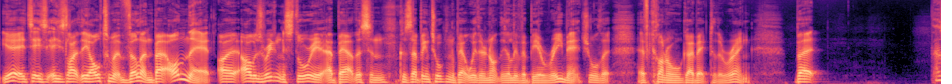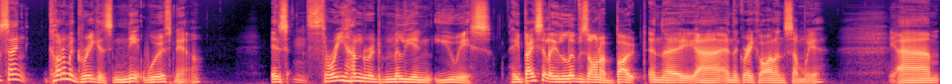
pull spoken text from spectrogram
yeah, it's, he's, he's like the ultimate villain. But on that, I, I was reading a story about this, and because they've been talking about whether or not there'll ever be a rematch, or that if Conor will go back to the ring. But I was saying Conor McGregor's net worth now is three hundred million US. He basically lives on a boat in the uh, in the Greek islands somewhere. Um,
